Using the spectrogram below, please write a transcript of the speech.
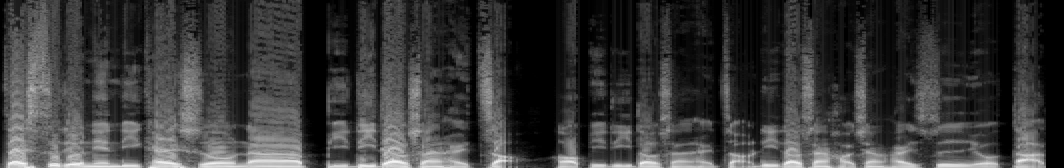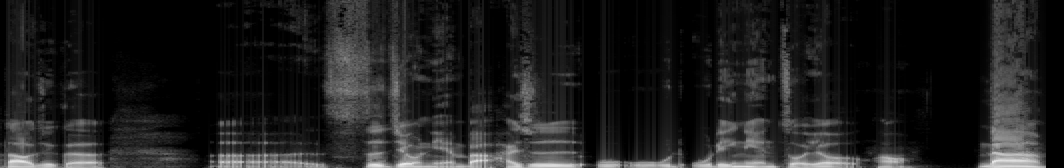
在四六年离开的时候，那比力道山还早，哦，比力道山还早。力道山好像还是有打到这个呃四九年吧，还是五五五零年左右。哦，那。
